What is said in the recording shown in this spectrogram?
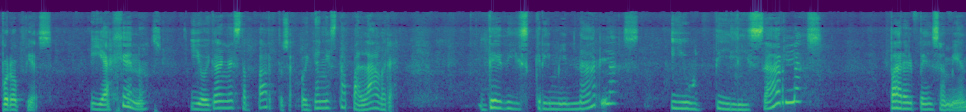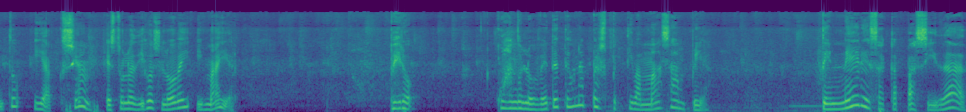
propias y ajenas. Y oigan esta parte, o sea, oigan esta palabra, de discriminarlas y utilizarlas para el pensamiento y acción. Esto lo dijo Slovey y Mayer. Pero cuando lo ves desde una perspectiva más amplia, tener esa capacidad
